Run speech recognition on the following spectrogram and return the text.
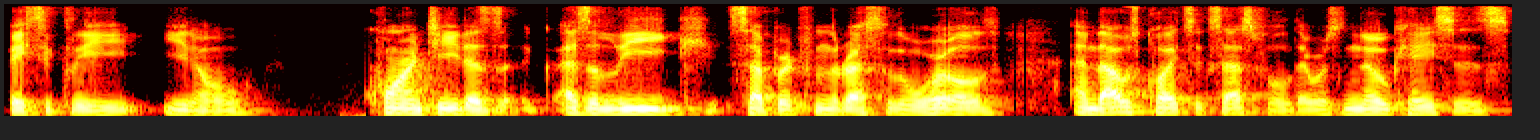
basically you know quarantined as as a league separate from the rest of the world. And that was quite successful. There was no cases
